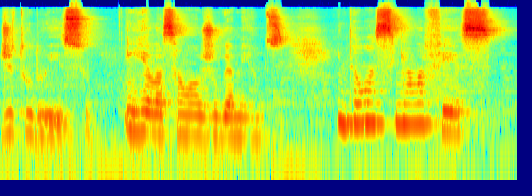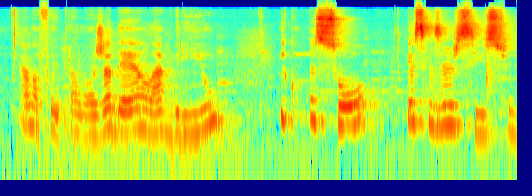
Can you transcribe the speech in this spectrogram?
de tudo isso em relação aos julgamentos. Então assim ela fez. Ela foi para a loja dela, abriu e começou esse exercício.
